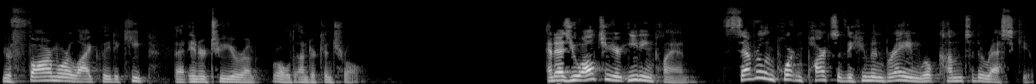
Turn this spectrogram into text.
you're far more likely to keep that inner two year old under control. And as you alter your eating plan, several important parts of the human brain will come to the rescue.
